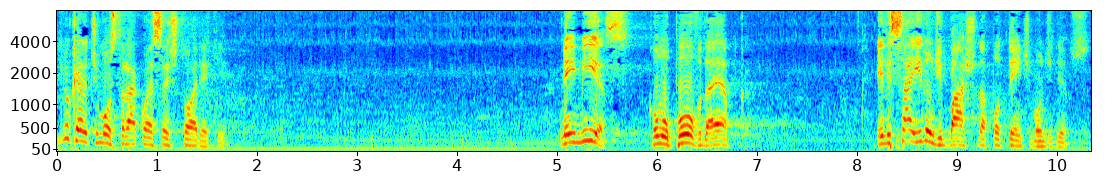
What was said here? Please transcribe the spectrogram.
O que eu quero te mostrar com essa história aqui? Neemias, como o povo da época, eles saíram debaixo da potente mão de Deus.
